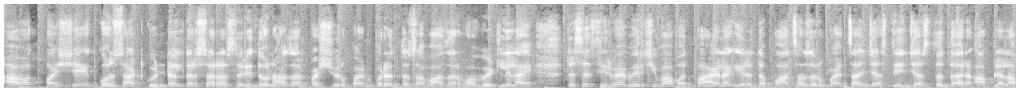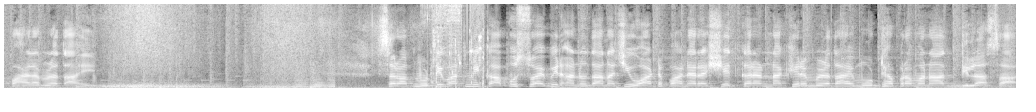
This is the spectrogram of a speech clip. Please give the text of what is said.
आवक पाचशे एकोणसाठ क्विंटल तर सरासरी दोन हजार पाचशे रुपयांपर्यंतचा बाजारभाव भेटलेला आहे. तसेच हिरव्या मिरचीबाबत पाहायला गेलं तर पाच हजार रुपयांचा जास्तीत जास्त दर आपल्याला पाहायला मिळत आहे. सर्वात मोठी बातमी कापूस सोयाबीन अनुदानाची वाट पाहणाऱ्या शेतकऱ्यांना अखेर मिळत आहे मोठ्या प्रमाणात दिलासा.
